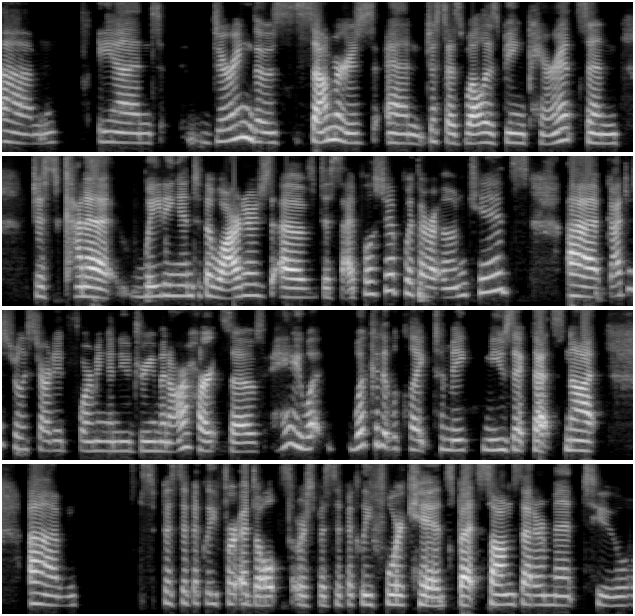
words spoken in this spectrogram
Um, and during those summers and just as well as being parents and just kind of wading into the waters of discipleship with our own kids uh, god just really started forming a new dream in our hearts of hey what what could it look like to make music that's not um, specifically for adults or specifically for kids, but songs that are meant to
